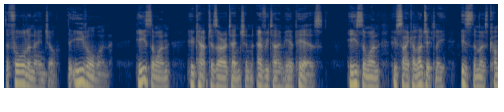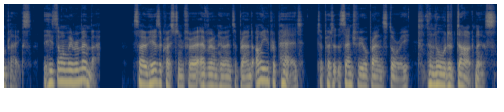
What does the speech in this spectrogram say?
the fallen angel, the evil one. He's the one who captures our attention every time he appears. He's the one who psychologically is the most complex. He's the one we remember. So here's a question for everyone who owns a brand. Are you prepared to put at the centre of your brand story the Lord of Darkness?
